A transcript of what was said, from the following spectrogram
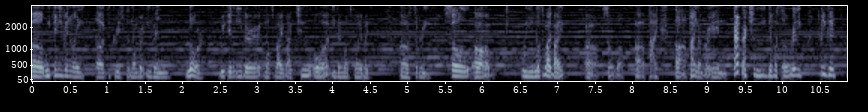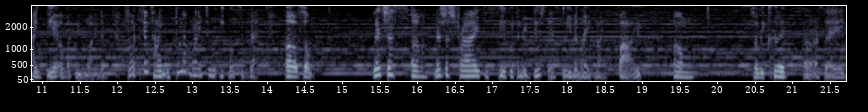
uh, we can even like uh, decrease the number even lower. We can either multiply by two or even multiply by uh, three. So uh, we multiply by uh, so uh, pi uh, pi number, and that actually give us a really pretty good idea of what we want to. So at the same time, we do not want it to equals to that. Uh, so let's just uh, let's just try to see if we can reduce this to even like like five. Um, so we could uh, say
